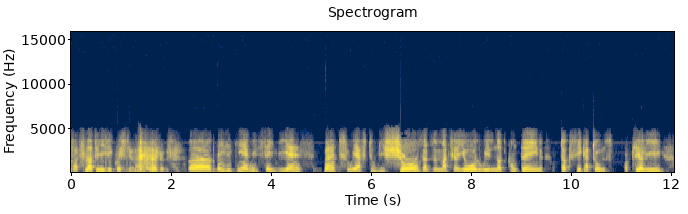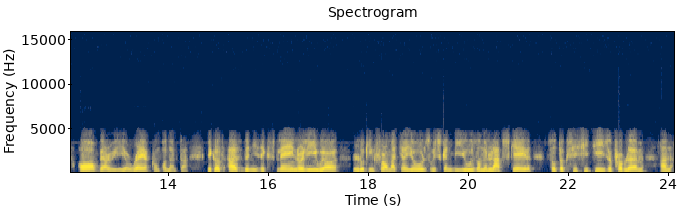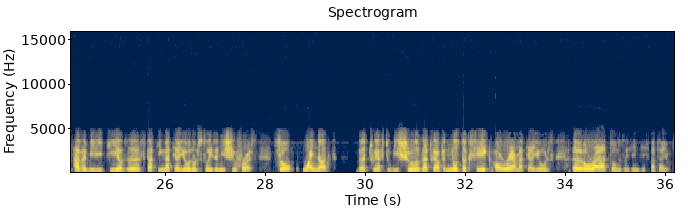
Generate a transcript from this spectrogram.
That's not an easy question. uh, basically, I will say yes, but we have to be sure that the material will not contain toxic atoms, or clearly, or very rare components. Huh? Because as Denise explained, really, we are looking for materials which can be used on a large scale. So toxicity is a problem, and availability of the starting material also is an issue for us. So why not? But we have to be sure that we have no toxic or rare materials uh, or rare atoms within this material.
